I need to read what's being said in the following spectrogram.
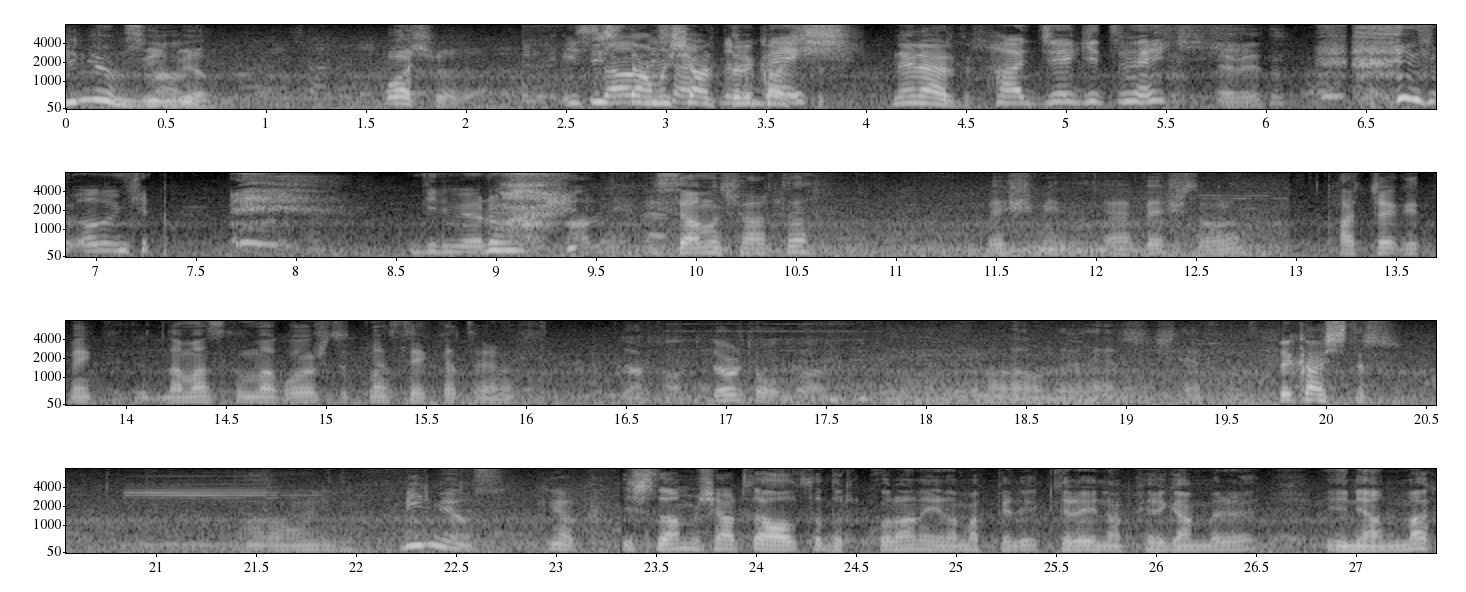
Bilmiyor musun abi? Bilmiyorum. Boş ver ya. İslam'ın şartları kaçtır? Nelerdir? Hacca gitmek. Evet. Oğlum ya. Bilmiyorum. İslam'ın şartı 5 miydi? Yani 5 doğru. Hacca gitmek, namaz kılmak, oruç tutmak, zekat vermek. Dört oldu. Dört oldu abi. Allah onu da her şey yapıyor. Ve kaçtır? Allah onu bildim. Bilmiyor musun? İslam'ın şartı altıdır. Kur'an'a inanmak, meleklere inanmak, peygambere inanmak,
